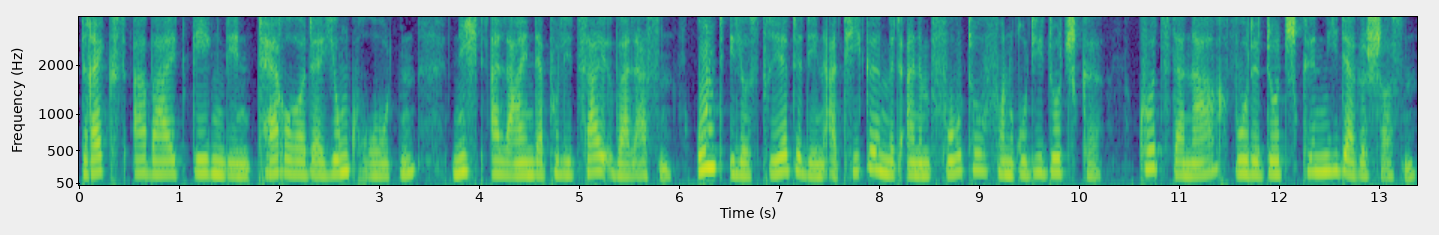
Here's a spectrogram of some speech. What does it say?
Drecksarbeit gegen den Terror der Jungroten nicht allein der Polizei überlassen und illustrierte den Artikel mit einem Foto von Rudi Dutschke. Kurz danach wurde Dutschke niedergeschossen.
